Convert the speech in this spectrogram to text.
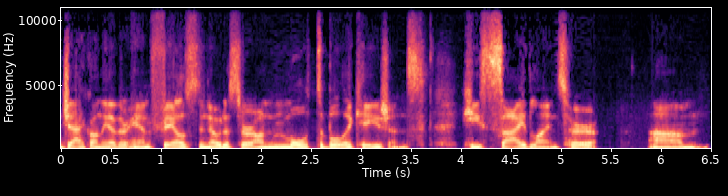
Jack, on the other hand, fails to notice her on multiple occasions. He sidelines her um,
